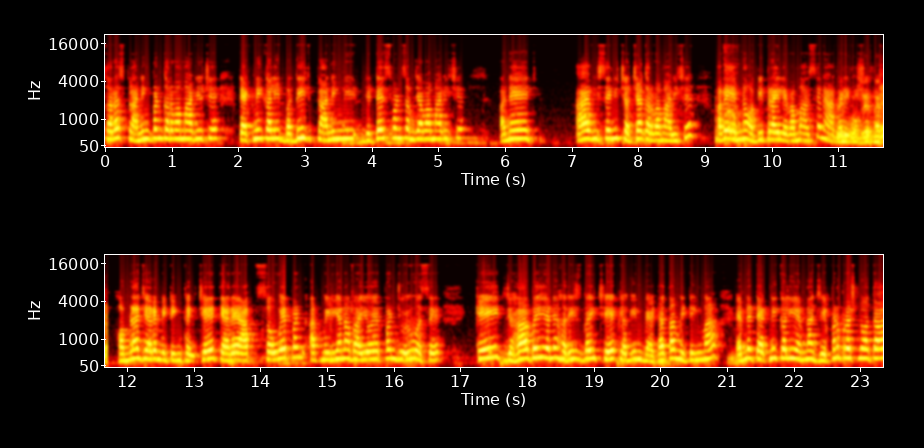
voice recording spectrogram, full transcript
સરસ પ્લાનિંગ પણ કરવામાં આવ્યું છે. ટેકનિકલી બધી જ પ્લાનિંગની ડિટેલ્સ પણ સમજાવવામાં આવી છે. અને આ વિષયની ચર્ચા કરવામાં આવી છે. હવે એમનો અભિપ્રાય લેવામાં આવશે ને આગળ એ વિષયમાં હમણાં જ્યારે મિટિંગ થઈ છે ત્યારે આપ સૌએ પણ આપ મીડિયાના ભાઈઓએ પણ જોયું હશે કે જહાભાઈ અને હરીશભાઈ છેક લગીન બેઠા હતા મિટિંગમાં. એમને ટેકનિકલી એમના જે પણ પ્રશ્નો હતા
